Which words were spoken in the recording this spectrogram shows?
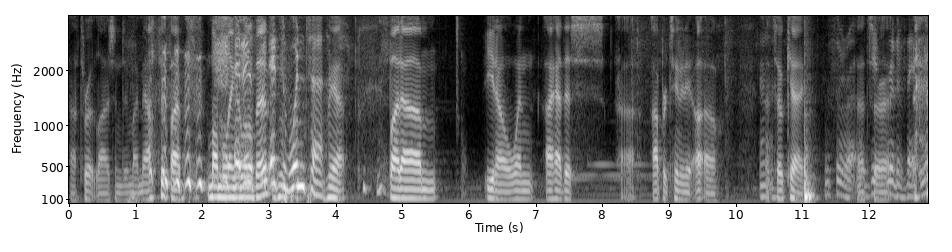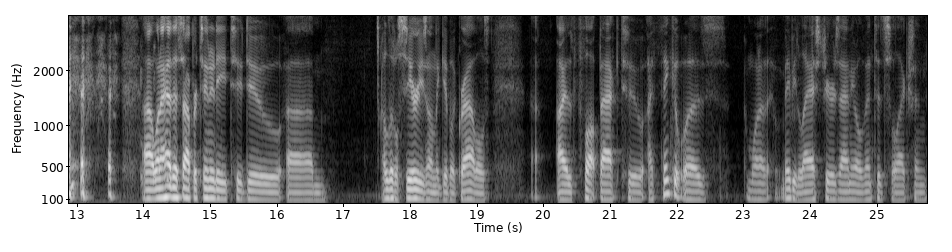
uh, throat lozenge in my mouth if I'm mumbling a little is, bit. it's winter. yeah. But um, you know, when I had this uh, opportunity, uh oh, that's okay. It's all right. That's we'll get all right. rid of that. Uh, when I had this opportunity to do um, a little series on the Gimlet Gravels, I thought back to I think it was one of the, maybe last year's annual vintage selection,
